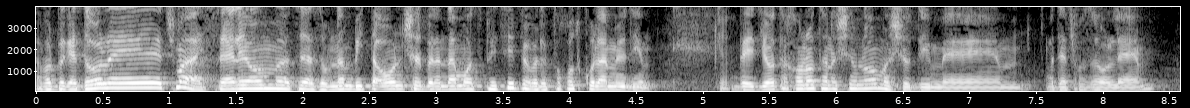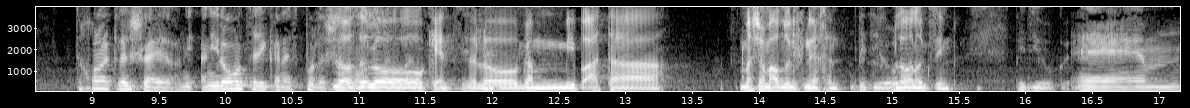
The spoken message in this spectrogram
אבל בגדול, אה, תשמע, ישראל היום, אתה יודע, זה אמנם ביטאון של בן אדם מאוד ספציפי, אבל לפחות כולם יודעים. כן. בידיעות אחרונות אנשים לא ממש יודעים אה, עד איפה זה עולה. אתה יכול רק לשער, אני, אני לא רוצה להיכנס פה לשמות. לא, זה לא, כן, זה. לא גם מפאת ה... מה שאמרנו לפני כן. בדיוק. לא נגזים. בדיוק, אמ,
